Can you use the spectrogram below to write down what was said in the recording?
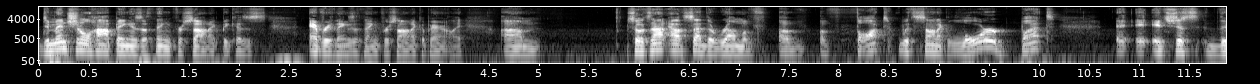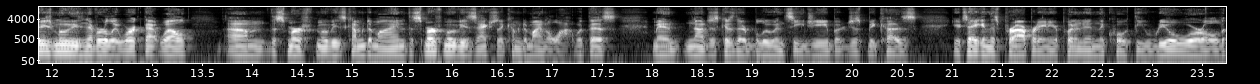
Dimensional hopping is a thing for Sonic because everything's a thing for Sonic apparently. Um, so it's not outside the realm of, of, of thought with Sonic lore, but it, it's just these movies never really work that well. Um, the Smurf movies come to mind. The Smurf movies actually come to mind a lot with this. Man, not just because they're blue and CG, but just because you're taking this property and you're putting it in the quote the real world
